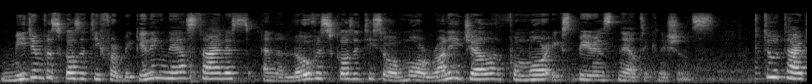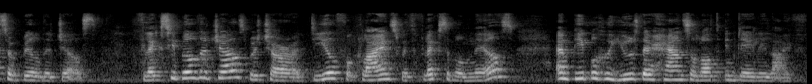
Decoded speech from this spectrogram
medium viscosity for beginning nail stylists and a low viscosity, so a more runny gel for more experienced nail technicians. Two types of builder gels. Flexi builder gels, which are ideal for clients with flexible nails and people who use their hands a lot in daily life.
